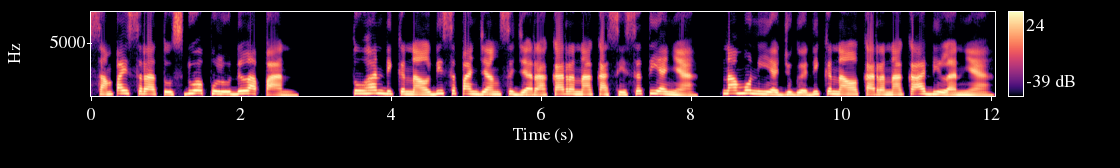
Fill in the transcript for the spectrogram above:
sampai 128. Tuhan dikenal di sepanjang sejarah karena kasih setianya, namun ia juga dikenal karena keadilannya.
